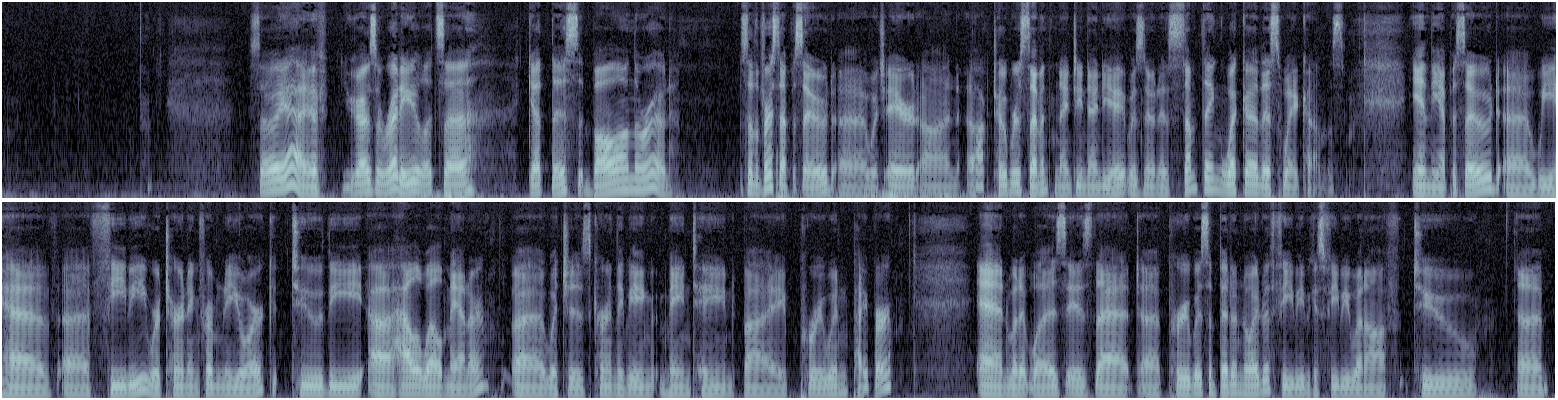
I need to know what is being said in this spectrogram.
So yeah, if you guys are ready, let's uh get this ball on the road. So the first episode, uh, which aired on October 7th, 1998, was known as Something Wicca This Way Comes. In the episode, uh, we have uh, Phoebe returning from New York to the uh, Halliwell Manor, uh, which is currently being maintained by Prue and Piper. And what it was is that uh, Prue was a bit annoyed with Phoebe because Phoebe went off to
